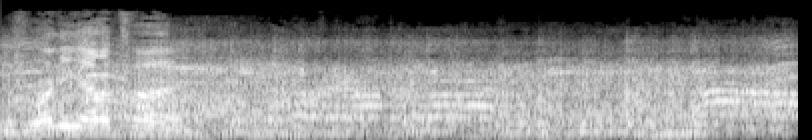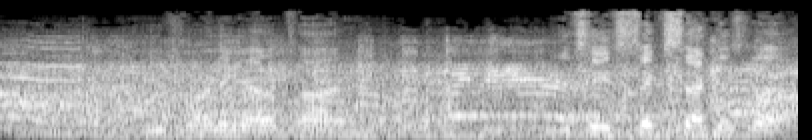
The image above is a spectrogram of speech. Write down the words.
He's running out of time. He's running out of time. You can see six seconds left.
